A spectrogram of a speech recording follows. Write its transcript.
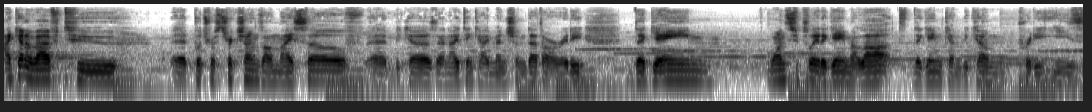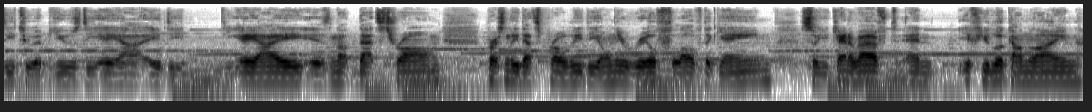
I kind of have to uh, put restrictions on myself uh, because, and I think I mentioned that already, the game once you play the game a lot, the game can become pretty easy to abuse the AI. The the AI is not that strong. Personally, that's probably the only real flaw of the game. So you kind of have to, and if you look online,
